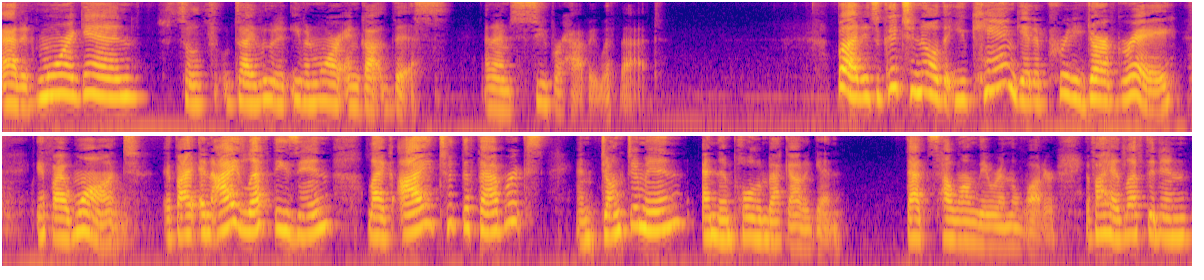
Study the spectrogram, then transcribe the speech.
added more again, so diluted even more and got this. And I'm super happy with that. But it's good to know that you can get a pretty dark gray if I want. If I and I left these in, like I took the fabrics and dunked them in and then pulled them back out again. That's how long they were in the water. If I had left it in,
